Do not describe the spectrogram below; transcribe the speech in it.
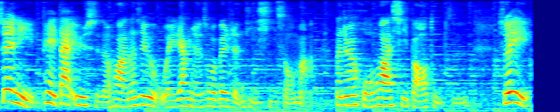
所以你佩戴玉石的话，那些微量元素会被人体吸收嘛，那就会活化细胞组织，所以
